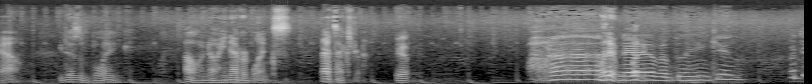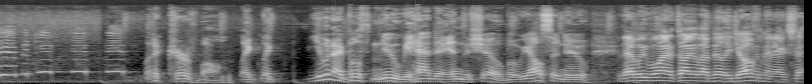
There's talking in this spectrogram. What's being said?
Yeah. He doesn't blink. Oh no, he never blinks. That's extra. Yep. What a- what a- never blinking. What a curveball! Like like you and I both knew we had to end the show, but we also knew That we want to talk about Billy Joel for the next uh,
